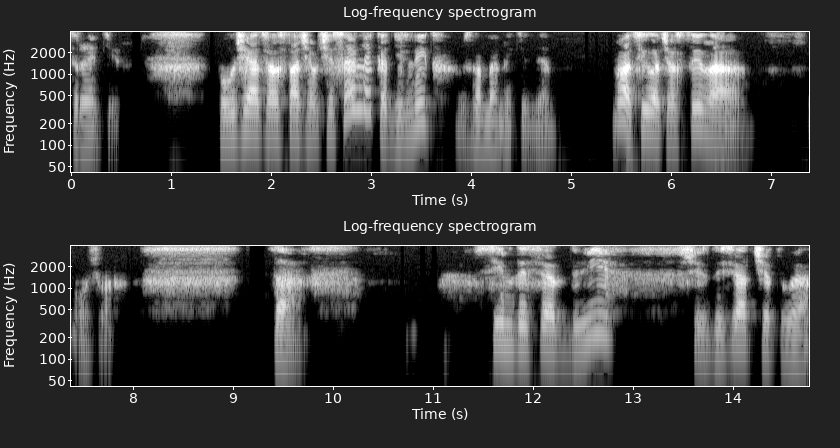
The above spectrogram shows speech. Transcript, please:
треті. Получається остача в чисельник, а дільник в знаменник іде. Ну, а ціла частина ось вона. Так. 72, 64.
